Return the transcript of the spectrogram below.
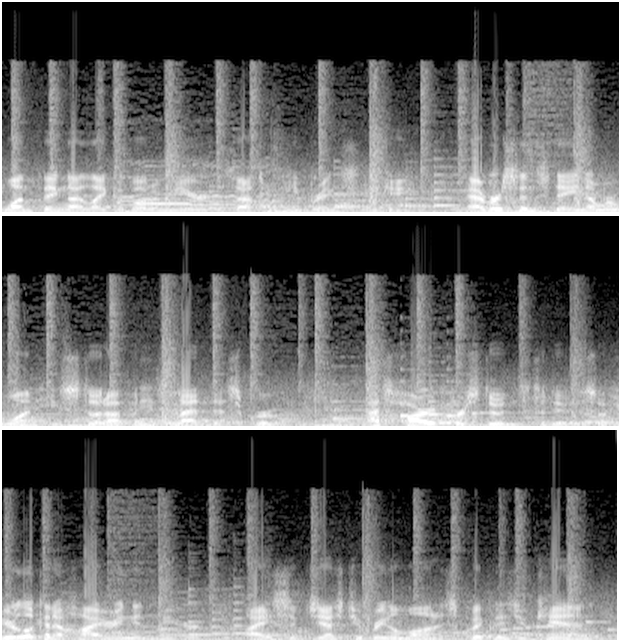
One thing I like about Amir is that's what he brings to the game. Ever since day number one, he's stood up and he's led this group. That's hard for students to do. So if you're looking at hiring Amir, I suggest you bring him on as quickly as you can.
